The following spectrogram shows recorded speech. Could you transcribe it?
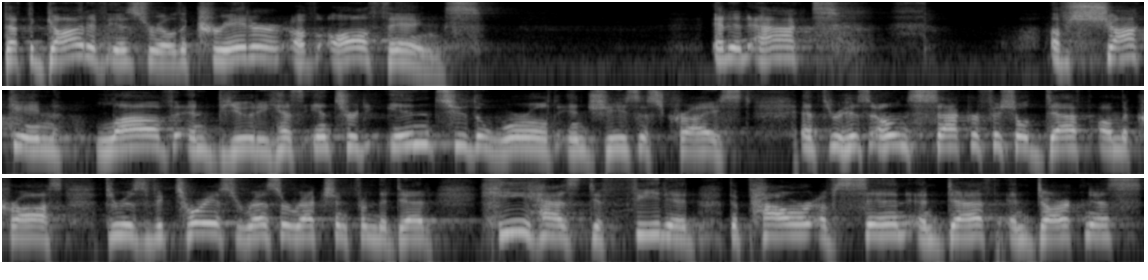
that the God of Israel, the creator of all things, in an act of shocking love and beauty has entered into the world in Jesus Christ. And through his own sacrificial death on the cross, through his victorious resurrection from the dead, he has defeated the power of sin and death and darkness.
